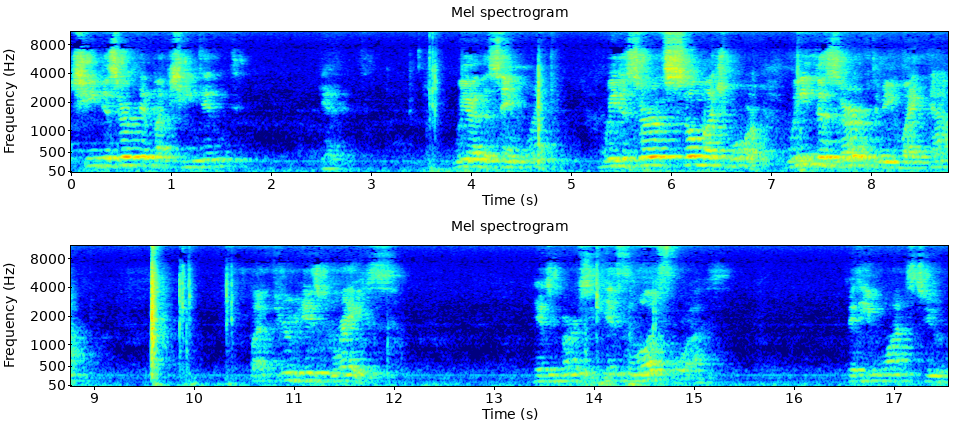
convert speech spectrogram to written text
she deserved it, but she didn't get it. We are the same way. We deserve so much more. We deserve to be wiped out. But through his grace, his mercy, his love for us, that he wants to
